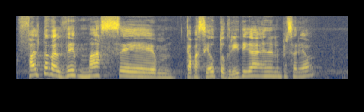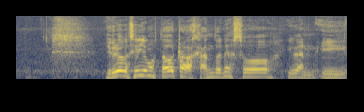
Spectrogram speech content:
¿falta tal vez más em, capacidad autocrítica en el empresariado? Yo creo que sí, hemos estado trabajando en eso, Iván, y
